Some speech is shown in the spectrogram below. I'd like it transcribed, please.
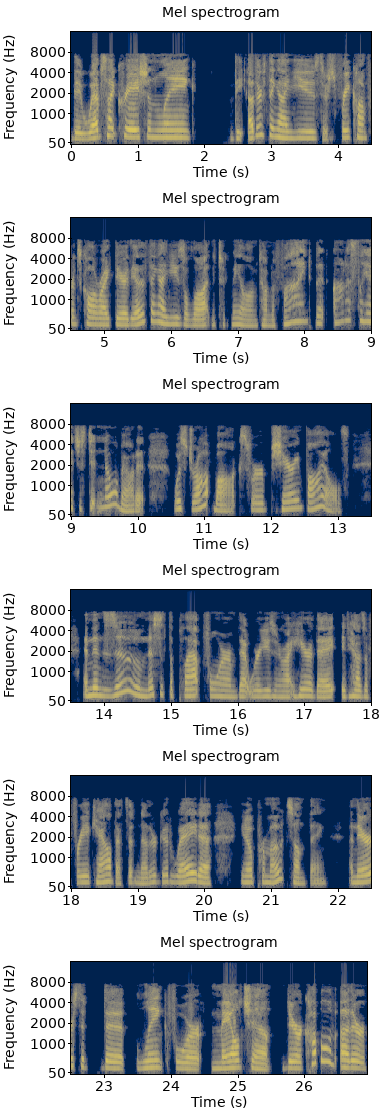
the website creation link. The other thing I use, there's free conference call right there. The other thing I use a lot, and it took me a long time to find, but honestly, I just didn't know about it, was Dropbox for sharing files. And then Zoom, this is the platform that we're using right here. They, it has a free account. That's another good way to, you know, promote something. And there's the, the link for MailChimp. There are a couple of other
